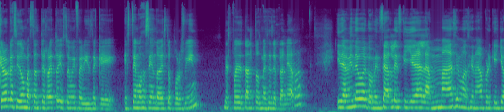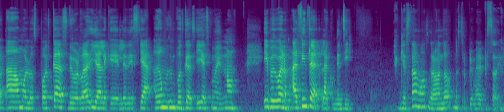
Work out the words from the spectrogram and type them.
creo que ha sido un bastante reto y estoy muy feliz de que estemos haciendo esto por fin, después de tantos meses de planearlo. Y también debo de comenzarles que yo era la más emocionada porque yo amo los podcasts, de verdad. Y a la que le decía, hagamos un podcast. Y ella así como de, no. Y pues bueno, al fin te la convencí. Aquí estamos grabando nuestro primer episodio.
